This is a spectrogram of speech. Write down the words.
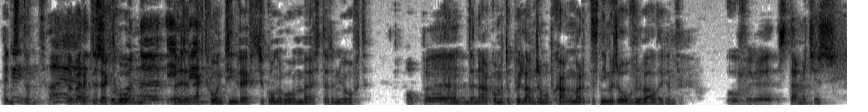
Instant. Ah, ja, dat werkt dus dus echt gewoon, gewoon... dan één is het echt gewoon 10, 15 seconden gewoon muistest in je hoofd. Op, En daarna komt het ook weer langzaam op gang, maar het is niet meer zo overweldigend. over stemmetjes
